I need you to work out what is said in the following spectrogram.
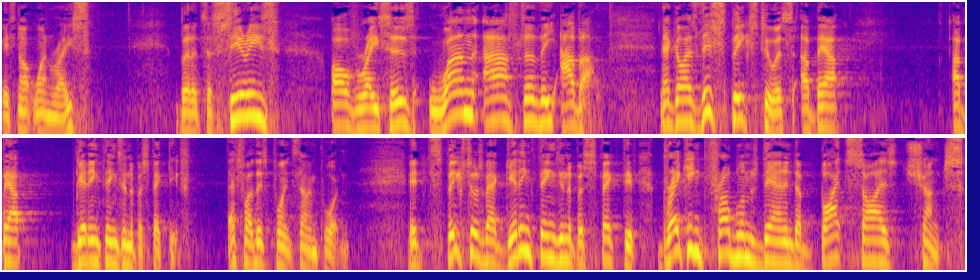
it's not one race, but it's a series of races, one after the other. Now, guys, this speaks to us about, about getting things into perspective. That's why this point's so important. It speaks to us about getting things into perspective, breaking problems down into bite sized chunks.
